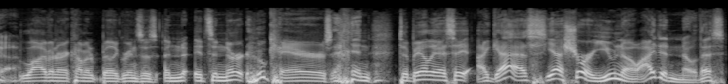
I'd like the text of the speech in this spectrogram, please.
Yeah. Live internet comment. Billy Green says "In- it's inert. Who cares? And to Bailey, I say, I guess. Yeah, sure. You know, I didn't know this.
